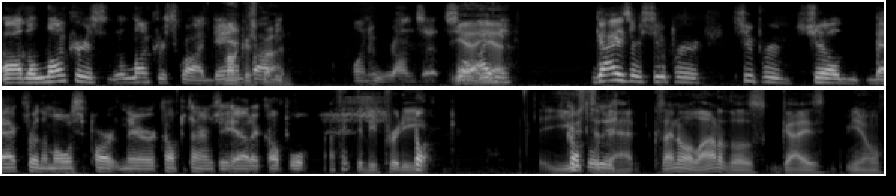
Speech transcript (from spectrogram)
uh, the Lunkers the Lunker squad, Dan Lunker Bobby, Squad. one who runs it. So Yeah, I yeah. mean guys are super super chilled back for the most part in there. A couple times we had a couple I think they'd be pretty Cou- used to that because I know a lot of those guys, you know,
